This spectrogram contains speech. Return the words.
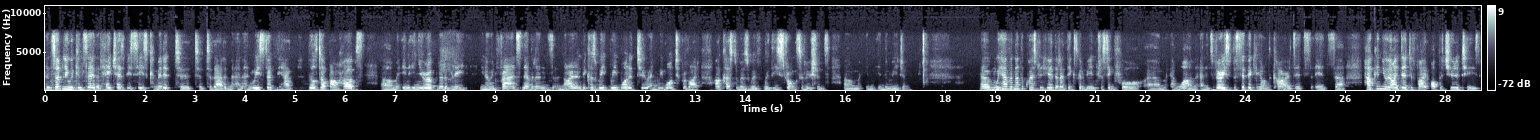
And certainly we can say that HSBC is committed to, to, to that. And, and, and we certainly have built up our hubs um, in, in Europe, notably you know, in France, Netherlands, and Ireland, because we, we wanted to and we want to provide our customers with, with these strong solutions um, in, in the region. Um, we have another question here that I think is going to be interesting for um, and it's very specifically on cards. It's, it's uh, how can you identify opportunities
